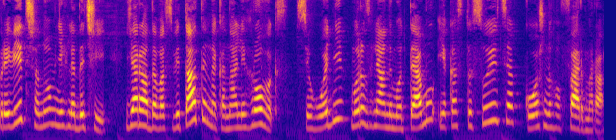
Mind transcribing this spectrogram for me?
Привіт, шановні глядачі! Я рада вас вітати на каналі Гровекс. Сьогодні ми розглянемо тему, яка стосується кожного фермера.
